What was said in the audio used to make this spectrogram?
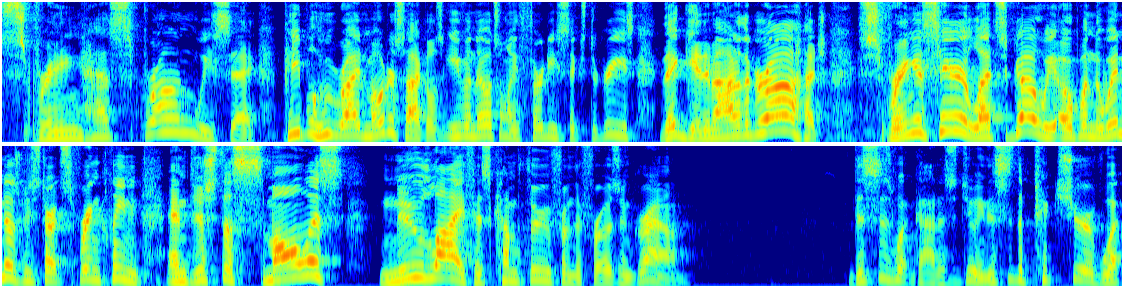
Spring has sprung, we say. People who ride motorcycles, even though it's only 36 degrees, they get them out of the garage. Spring is here, let's go. We open the windows, we start spring cleaning, and just the smallest new life has come through from the frozen ground. This is what God is doing. This is the picture of what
